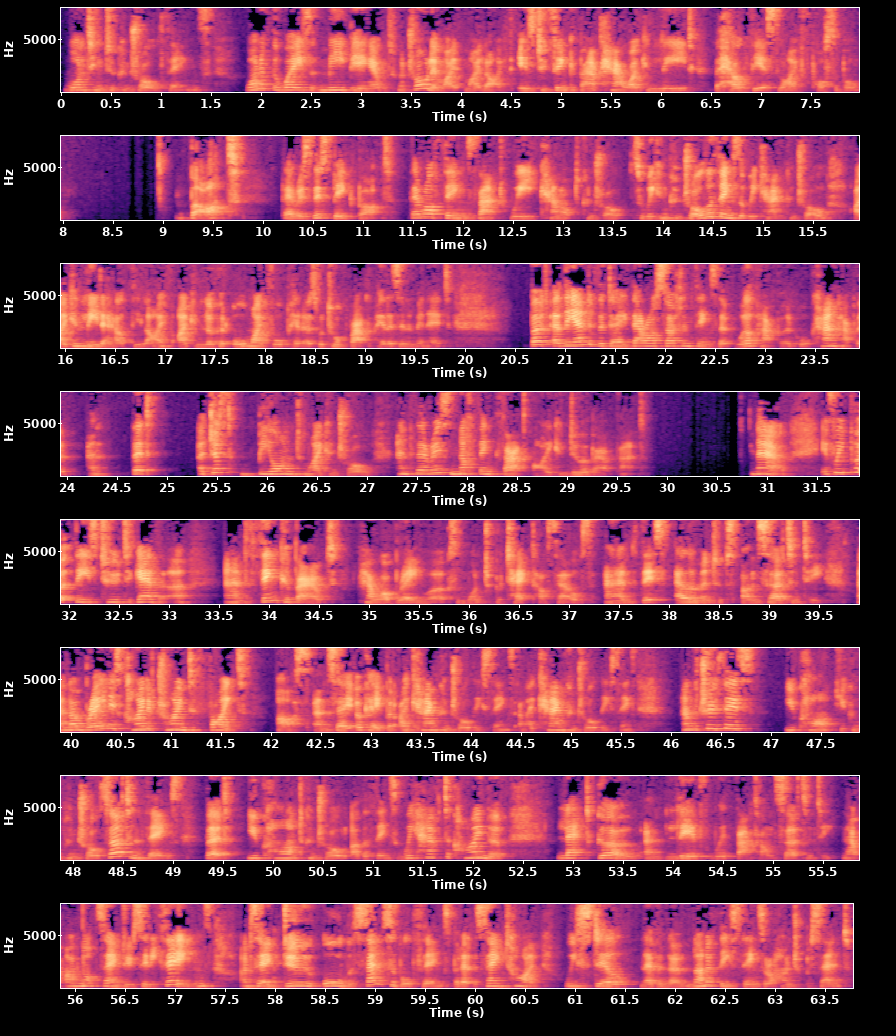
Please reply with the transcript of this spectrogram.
wanting to control things, one of the ways of me being able to control in my, my life is to think about how I can lead the healthiest life possible. But there is this big but. There are things that we cannot control. So we can control the things that we can control. I can lead a healthy life. I can look at all my four pillars. We'll talk about the pillars in a minute. But at the end of the day, there are certain things that will happen or can happen and that are just beyond my control. And there is nothing that I can do about that. Now, if we put these two together and think about how our brain works and want to protect ourselves and this element of uncertainty, and our brain is kind of trying to fight us and say, okay, but I can control these things and I can control these things. And the truth is, you can't. You can control certain things, but you can't control other things. And we have to kind of let go and live with that uncertainty. Now, I'm not saying do silly things, I'm saying do all the sensible things, but at the same time, we still never know. None of these things are 100%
